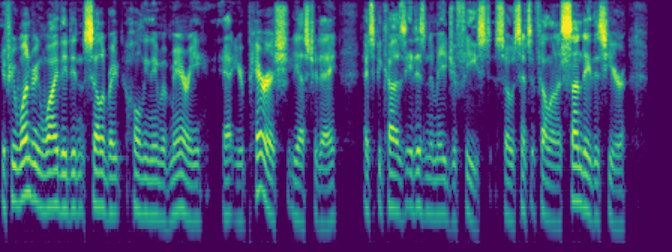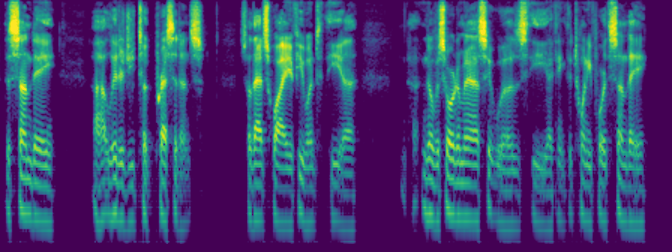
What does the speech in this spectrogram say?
if you're wondering why they didn't celebrate Holy Name of Mary at your parish yesterday, it's because it isn't a major feast. So since it fell on a Sunday this year, the Sunday uh, liturgy took precedence. So that's why if you went to the uh, Novus Ordo Mass, it was the I think the 24th Sunday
